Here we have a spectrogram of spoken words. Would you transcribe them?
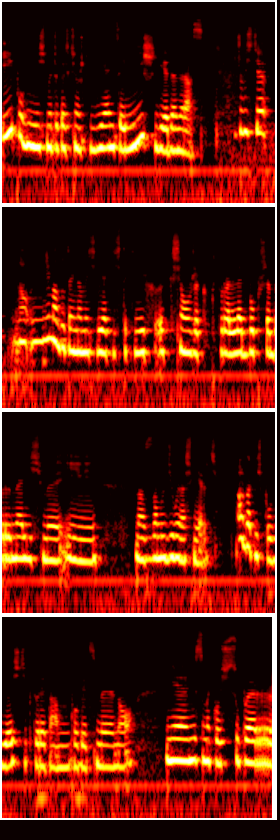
I powinniśmy czytać książki więcej niż jeden raz. Oczywiście no, nie mam tutaj na myśli jakichś takich książek, które ledwo przebrnęliśmy i nas zanudziły na śmierć. Albo jakieś powieści, które tam powiedzmy, no, nie, nie są jakoś super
